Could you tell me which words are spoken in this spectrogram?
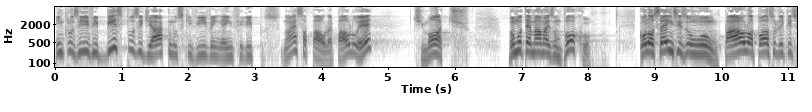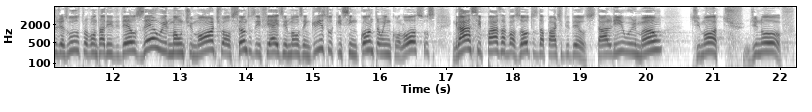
inclusive bispos e diáconos que vivem em Filipos. Não é só Paulo, é Paulo e Timóteo. Vamos temar mais um pouco? Colossenses 1:1. Paulo, apóstolo de Cristo Jesus, por vontade de Deus, eu, irmão Timóteo, aos santos e fiéis irmãos em Cristo que se encontram em Colossos, graça e paz a vós outros da parte de Deus. Está ali o irmão Timóteo, de novo.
